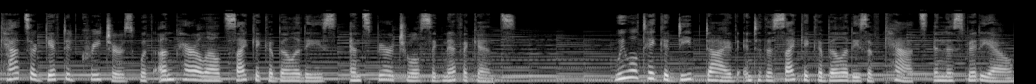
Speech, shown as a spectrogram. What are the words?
cats are gifted creatures with unparalleled psychic abilities and spiritual significance. We will take a deep dive into the psychic abilities of cats in this video.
